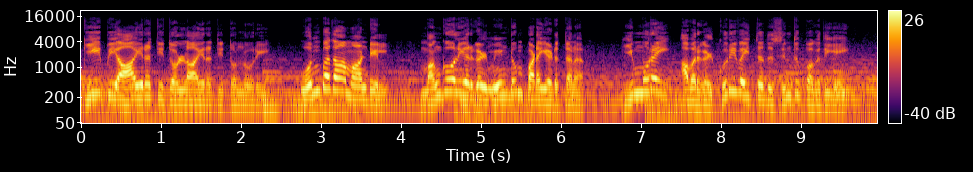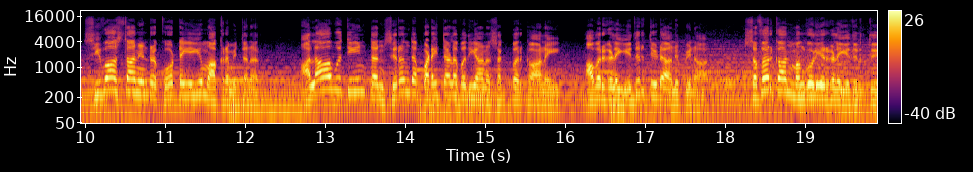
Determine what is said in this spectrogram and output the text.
கிபி ஆயிரத்தி தொள்ளாயிரத்தி தொண்ணூறு. ஒன்பதாம் ஆண்டில் மங்கோலியர்கள் மீண்டும் படையெடுத்தனர். இம்முறை அவர்கள் குறிவைத்தது சிந்து பகுதியை சிவாஸ்தான் என்ற கோட்டையையும் ஆக்கிரமித்தனர். அலாவுதீன் தன் சிறந்த படைத்தளபதியான சக்பர் கானை அவர்களை எதிர்த்திட அனுப்பினார். சஃபர்கான் மங்கோலியர்களை எதிர்த்து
